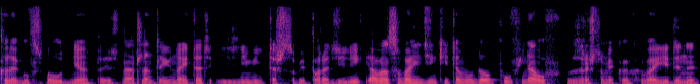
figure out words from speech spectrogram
kolegów z południa, to jest na Atlanta United i z nimi też sobie poradzili. Awansowali dzięki temu do półfinałów. Zresztą jako chyba jedyny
